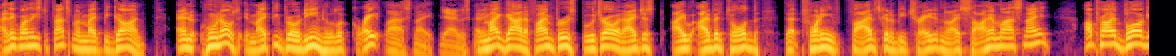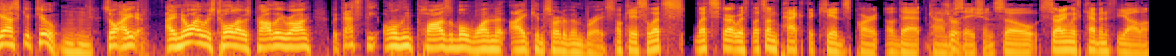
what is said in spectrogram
I think one of these defensemen might be gone. And who knows? It might be Brodin, who looked great last night. yeah, he was great. And my God, if I'm Bruce Boudreau and I just I I've been told that 25 is going to be traded, and I saw him last night, I'll probably blow a gasket too. Mm-hmm. So I I know I was told I was probably wrong, but that's the only plausible one that I can sort of embrace. Okay, so let's let's start with let's unpack the kids part of that conversation. So starting with Kevin Fiala,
